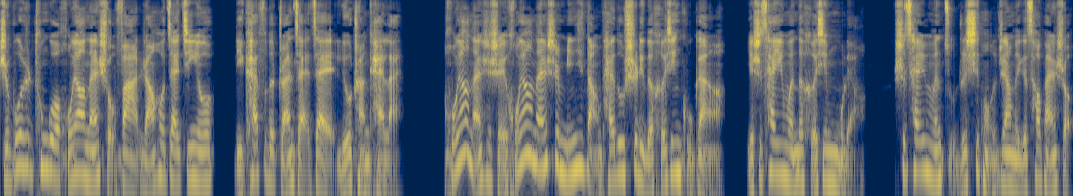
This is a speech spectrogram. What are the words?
只不过是通过洪耀南首发，然后再经由李开复的转载再流传开来。洪耀南是谁？洪耀南是民进党台独势力的核心骨干啊，也是蔡英文的核心幕僚，是蔡英文组织系统的这样的一个操盘手。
